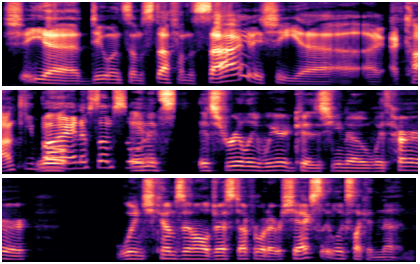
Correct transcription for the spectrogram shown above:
she uh doing some stuff on the side? Is she uh a, a concubine of some sort? and it's it's really weird because you know with her when she comes in all dressed up or whatever, she actually looks like a nun.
